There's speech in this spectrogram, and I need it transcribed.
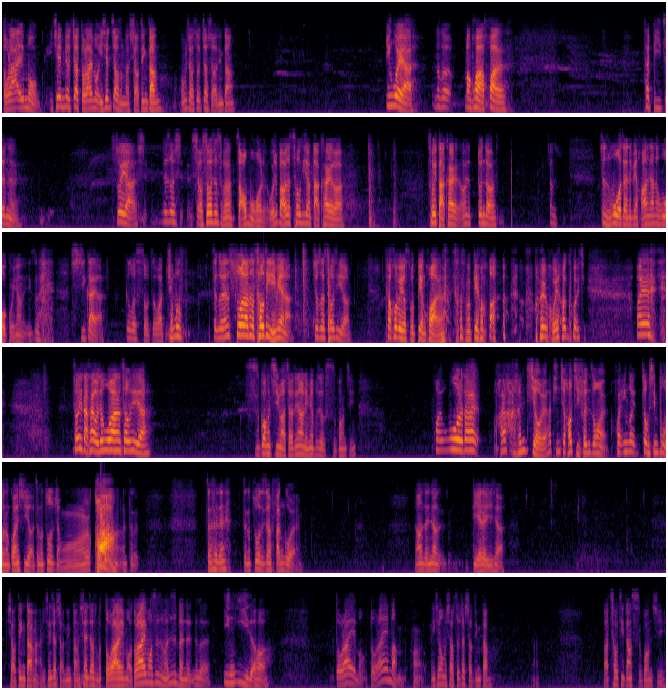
哆啦 A 梦，以前没有叫哆啦 A 梦，以前叫什么小叮当，我们小时候叫小叮当，因为啊，那个漫画画的太逼真了，所以啊，那时候小时候就什么着魔了，我就把我的抽屉这样打开了，抽屉打开，然后就蹲到，这样子，这样子卧在那边，好像像那卧轨一样的，一个 膝盖啊，跟我手肘啊，全部整个人缩到那个抽屉里面了，就是个抽屉啊，看会不会有什么变化，有什么变化，会回到过去，哎呀，抽屉打开我就窝在抽屉啊。时光机嘛，小叮当里面不是有时光机？快握了大概还还很久嘞，还挺久，好几分钟哎。会因为重心不稳的关系哦，整个桌子这样，哐，整个整个人整个桌子这样翻过来，然后人这样叠了一下。小叮当啊，以前叫小叮当，现在叫什么哆啦 A 梦？哆啦 A 梦是什么？日本的那个音译的哈。哆啦 A 梦，哆啦 A 梦，啊，以前我们小时候叫小叮当，把抽屉当时光机。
